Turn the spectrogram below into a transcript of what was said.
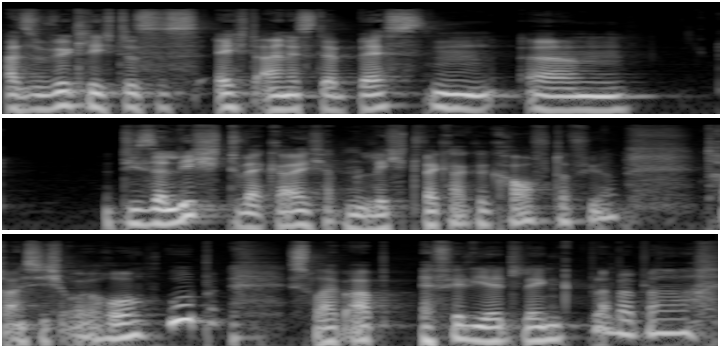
also wirklich, das ist echt eines der besten. Ähm, dieser Lichtwecker, ich habe einen Lichtwecker gekauft dafür, 30 Euro, whoop, swipe up, Affiliate-Link, bla bla bla.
